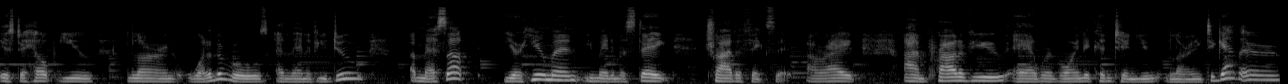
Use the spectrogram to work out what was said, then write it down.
is to help you learn what are the rules. And then if you do a mess up, you're human, you made a mistake, try to fix it. All right. I'm proud of you, and we're going to continue learning together.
